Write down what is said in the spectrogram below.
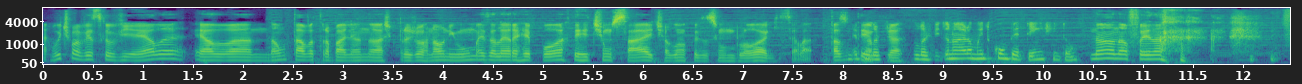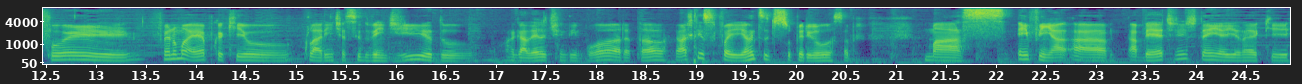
A última vez que eu vi ela, ela não estava trabalhando, acho que para jornal nenhum, mas ela era repórter e tinha um site, alguma coisa assim, um blog, sei lá. Faz um é, tempo pelo, já. Pelo jeito não era muito competente, então. Não, não, foi na. foi. Foi numa época que o Clarim tinha sido vendido, a galera tinha ido embora tal. Eu acho que isso foi antes de Superior, sabe? Mas, enfim, a, a, a Beth a gente tem aí, né? Que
